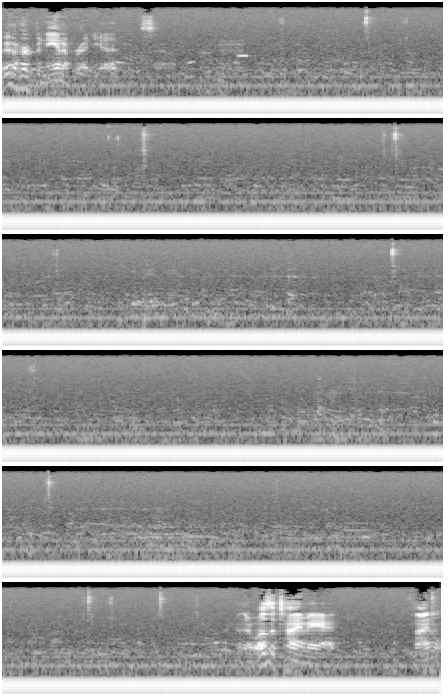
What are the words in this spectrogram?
We haven't heard banana bread yet, so. hmm. And there was a time add. Finally.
